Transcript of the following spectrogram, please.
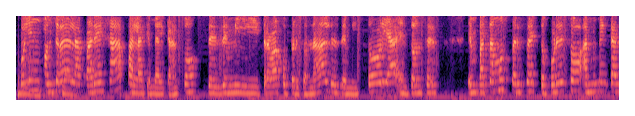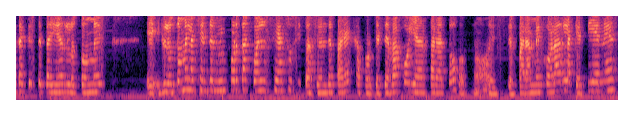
voy a encontrar a la pareja para la que me alcanzó desde mi trabajo personal, desde mi historia, entonces empatamos perfecto. Por eso a mí me encanta que este taller lo tomes, eh, lo tome la gente, no importa cuál sea su situación de pareja, porque te va a apoyar para todo, ¿no? Este, para mejorar la que tienes,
